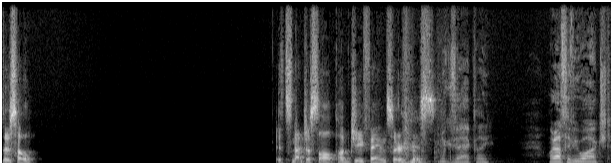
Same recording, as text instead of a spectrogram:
there's hope. It's not just all PUBG fan service. Exactly. What else have you watched?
